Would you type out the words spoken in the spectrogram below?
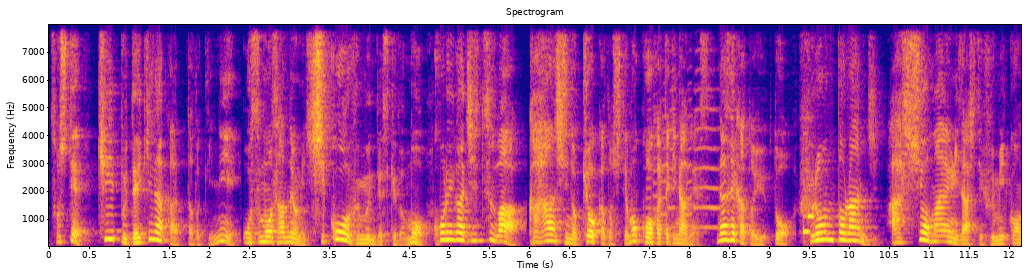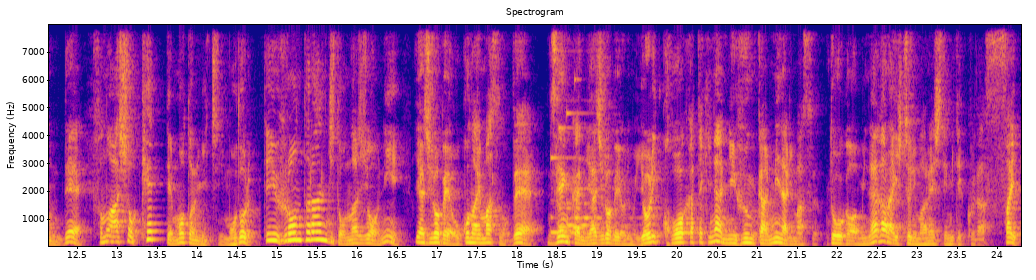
そして、キープできなかった時に、お相撲さんのように四股を踏むんですけども、これが実は下半身の強化としても効果的なんです。なぜかというと、フロントランジ、足を前に出して踏み込んで、その足を蹴って元の道に戻るっていうフロントランジと同じように、やじろべえを行いますので、前回のやじろべえよりもより効果的な2分間になります。動画を見ながら一緒に真似してみてください。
